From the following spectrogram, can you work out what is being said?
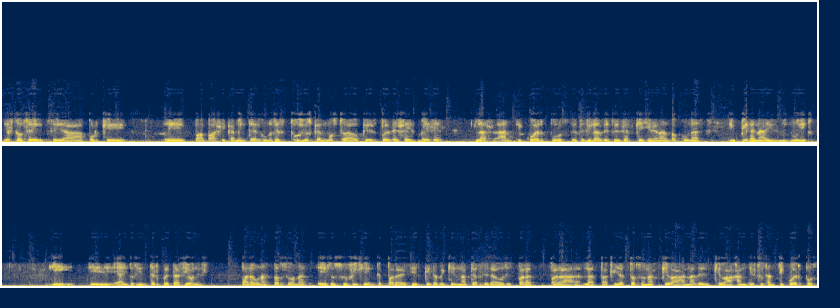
Esto se, se da porque eh, básicamente hay algunos estudios que han mostrado que después de seis meses las anticuerpos, es decir, las defensas que generan las vacunas, empiezan a disminuir. Y eh, hay dos interpretaciones para unas personas eso es suficiente para decir que se requiere una tercera dosis para, para las, aquellas personas que bajan, que bajan estos anticuerpos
